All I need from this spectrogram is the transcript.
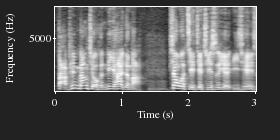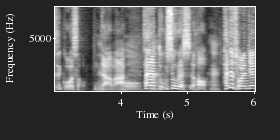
打乒乓球很厉害的嘛，像我姐姐其实也以前也是国手，你知道吗？在她读书的时候，她就突然间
